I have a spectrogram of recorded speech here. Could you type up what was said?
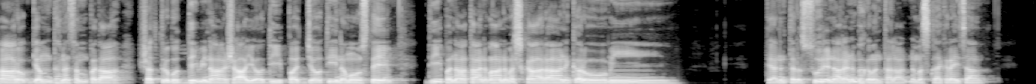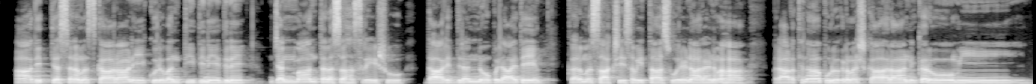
आरोग्यं धनसम्पदा शत्रुबुद्धिविनाशाय दीपज्योति नमोस्ते। दीपनाथा नमः नमस्कारान करोमी। त्यानंतर सूर्यनारायण भगवंताला नमस्कार करायचा। आदित्यस्य नमस्काराने कुर्वन्ति दिने दिने। जन्मान्तरसहस्रेषु दारिद्र्यन्नोपजायते। कर्मसाक्षी सविता सूर्यनारायण महा प्रार्थनापूर्वक नमस्कारान करोमी।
